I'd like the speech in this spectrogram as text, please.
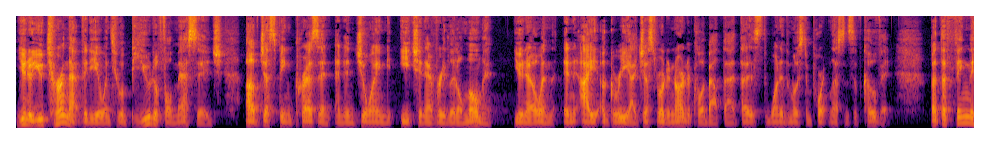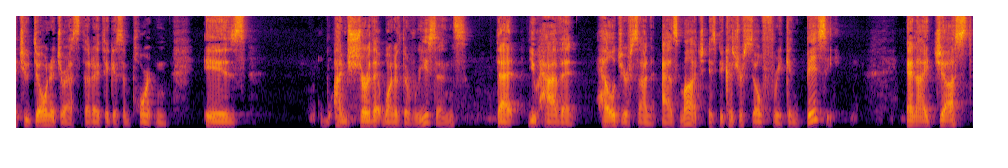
you know you turn that video into a beautiful message of just being present and enjoying each and every little moment you know and and i agree i just wrote an article about that that is one of the most important lessons of covid. But the thing that you don't address that i think is important is i'm sure that one of the reasons that you haven't held your son as much is because you're so freaking busy and i just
